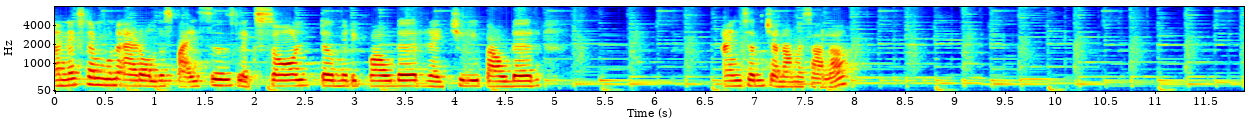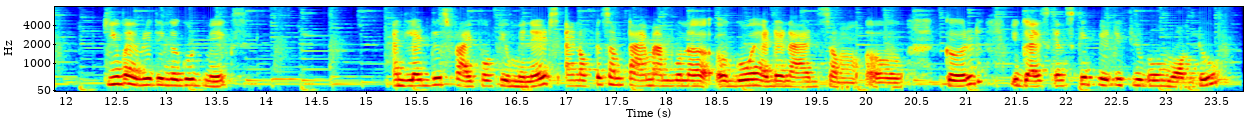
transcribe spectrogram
and next I'm to add all the spices like salt, turmeric powder, red chili powder and some chana masala. Give everything a good mix and let this fry for a few minutes and after some time I'm gonna uh, go ahead and add some uh, curd. You guys can skip it if you don't want to.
